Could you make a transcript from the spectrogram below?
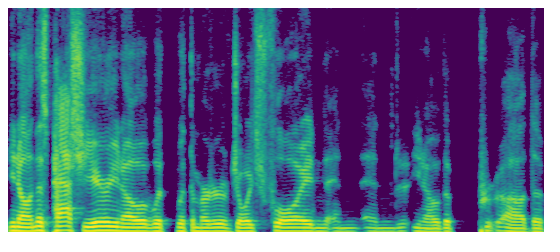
you know in this past year you know with with the murder of george floyd and and, and you know the uh, the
